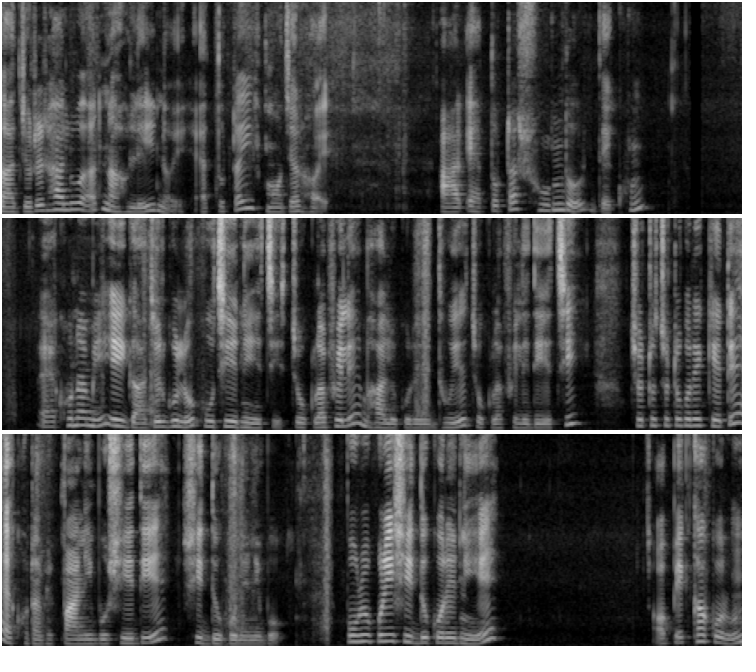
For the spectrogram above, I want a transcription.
গাজরের হালুয়া না হলেই নয়, এতটাই মজার হয়। আর এতটা সুন্দর, দেখুন। এখন আমি এই গাজরগুলো কুচিয়ে নিয়েছি। চোকলা ফেলে ভালো করে ধুয়ে চোকলা ফেলে দিয়েছি। ছোট ছোট করে কেটে এখন আমি পানি বসিয়ে দিয়ে সিদ্ধ করে নেব। পুরোপুরি সিদ্ধ করে নিয়ে অপেক্ষা করুন।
